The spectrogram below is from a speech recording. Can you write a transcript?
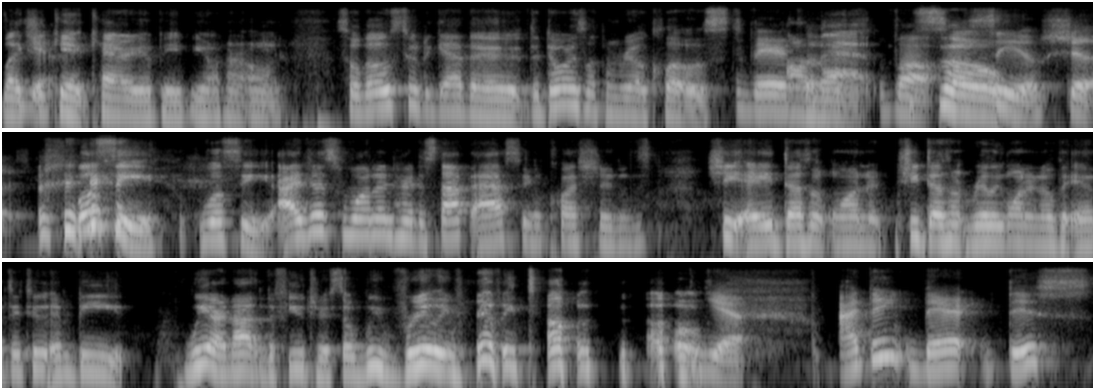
Like she can't carry a baby on her own. So those two together, the door is looking real closed. very on close. that. Vault So- seal shut. We'll see. We'll see. I just wanted her to stop asking questions she A doesn't want to she doesn't really want to know the answer to and B we are not in the future. So we really, really don't know. Yeah. I think there this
